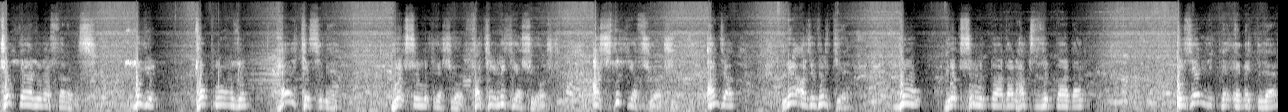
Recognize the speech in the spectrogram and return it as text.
Çok değerli dostlarımız, bugün toplumumuzun her kesimi yoksulluk yaşıyor, fakirlik yaşıyor, açlık yaşıyor. Ancak ne acıdır ki bu yoksulluklardan, haksızlıklardan özellikle emekliler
